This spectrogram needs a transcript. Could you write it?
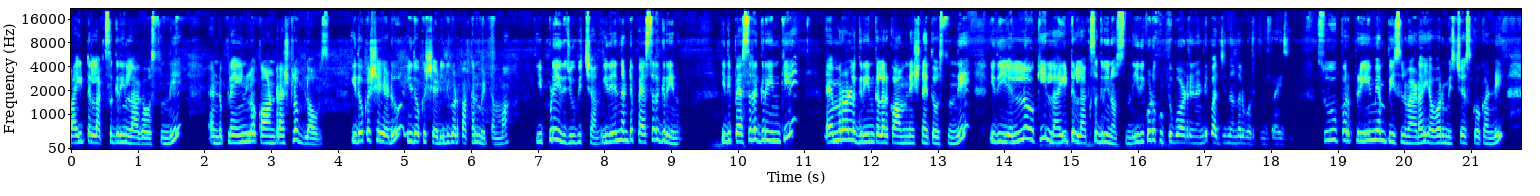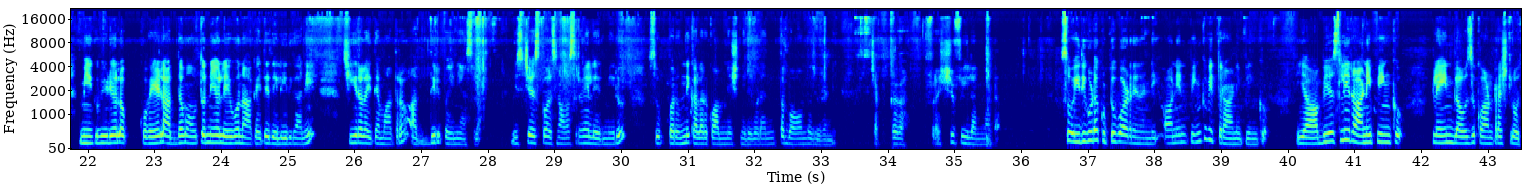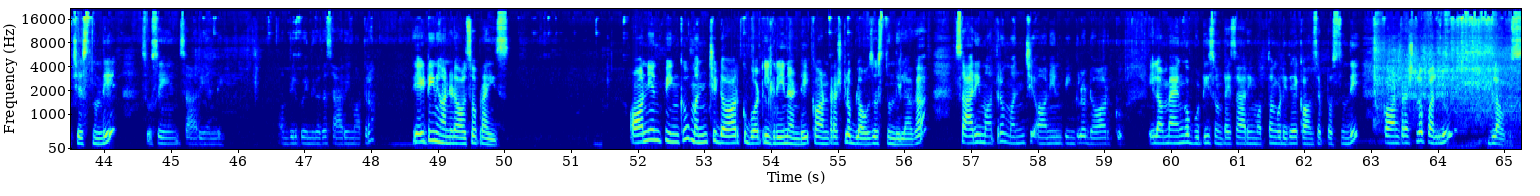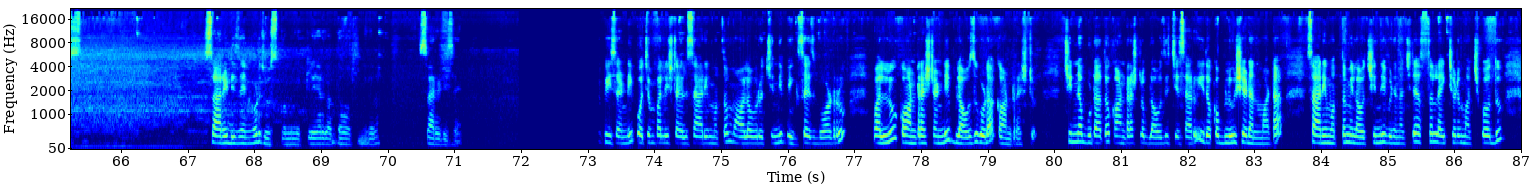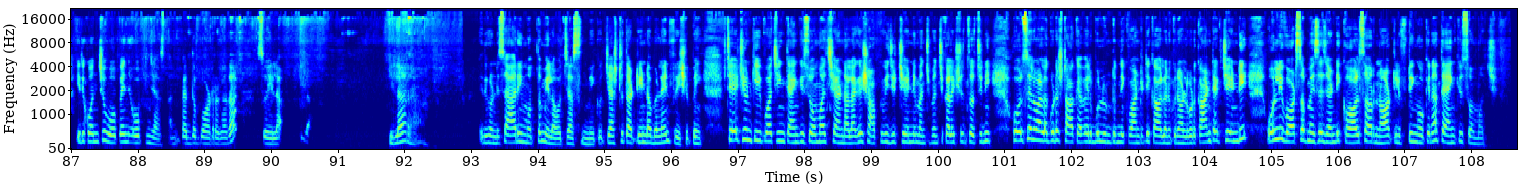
light Lux green లాగా వస్తుంది. అండ్ ప్లెయిన్లో కాంట్రాస్ట్లో బ్లౌజ్. ఇదొక షేడు ఇదొక షేడ్. ఇది కూడా పక్కన పెట్టమ్మా. ఇప్పుడే ఇది చూపించాను. ఇదేంటంటే పెసర గ్రీన్. ఇది పెసర గ్రీన్కి ఎమరాల్డ్ గ్రీన్ కలర్ కాంబినేషన్ అయితే వస్తుంది. ఇది ఎల్లోకి లైట్ లక్స్ గ్రీన్ వస్తుంది. ఇది కూడా కుట్టు బార్డర్ అండి పద్దెనిమిది వందలు పడుతుంది ప్రైస్. సూపర్ ప్రీమియం పీసులు మేడం ఎవరు మిస్ చేసుకోకండి. మీకు వీడియోలో ఒకవేళ అర్థం అవుతున్నాయో లేవో నాకైతే తెలియదు కానీ చీరలు అయితే మాత్రం అద్దిరిపోయినాయి అసలు. మిస్ చేసుకోవాల్సిన అవసరమే లేదు మీరు. సూపర్ ఉంది కలర్ కాంబినేషన్ ఇది కూడా. ఎంత బాగుందో చూడండి. చక్కగా ఫ్రెష్ ఫీల్ అన్నమాట. సో ఇది కూడా కుట్టు బార్డరేనండి. Onion pink with Rani pink. ఈ ఆబ్వియస్లీ రాణి పింక్ ప్లెయిన్ బ్లౌజ్ కాంట్రాస్ట్లో వచ్చేస్తుంది. సో సేమ్ శారీ అండి. అద్దిరిపోయింది కదా శారీ మాత్రం. Eighteen hundred also price onion pink మంచి డార్క్ బాటిల్ గ్రీన్ అండి. కాంట్రాస్ట్లో బ్లౌజ్ వస్తుంది ఇలాగా. శారీ మాత్రం మంచి ఆనియన్ పింక్లో డార్క్ ఇలా మ్యాంగో బుటీస్ ఉంటాయి శారీ మొత్తం కూడా ఇదే కాన్సెప్ట్ వస్తుంది. కాంట్రాస్ట్లో పళ్ళు బ్లౌజ్ శారీ డిజైన్ కూడా చూసుకోండి మీకు క్లియర్గా అర్థమవుతుంది కదా. శారీ డిజైన్ పీస్ అండి. పోచంపల్లి స్టైల్ శారీ మొత్తం ఆల్ ఓవర్ వచ్చింది. బిగ్ సైజ్ బార్డరు పళ్ళు కాంట్రాస్ట్ అండి. బ్లౌజ్ కూడా కాంట్రాస్ట్ చిన్న బుటాతో కాంట్రాస్ట్లో బ్లౌజ్ ఇచ్చేశారు. ఇది ఒక బ్లూ షేడ్ అనమాట శారీ మొత్తం ఇలా వచ్చింది. వీడు నచ్చితే అస్సలు లైక్ చేయడం మర్చిపోవద్దు. ఇది కొంచెం ఓపెన్ ఓపెన్ చేస్తాను. పెద్ద బార్డర్ కదా. సో ఇలా ఇలా. ఇలా రా. ఇదిగోండి శారీ మొత్తం ఇలా వచ్చేస్తుంది మీకు. Just thirteen double nine free shipping. Stay Yoon keep watching thank you so much and అలాగే షాప్కి విజిట్ చేయండి. మంచి మంచి కలెక్షన్స్ వచ్చినాయి. హోల్సేల్ వాళ్ళకు కూడా స్టాక్ అవైలబుల్ ఉంటుంది. క్వాంటిటీ కావాలనుకునే వాళ్ళు కూడా కాంటాక్ట్ చేయండి. ఓన్లీ వాట్సాప్ మెసేజ్ అండి. కాల్స్ ఆర్ నాట్ లిఫ్టింగ్ ఓకేనా థ్యాంక్ యూ సో మచ్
